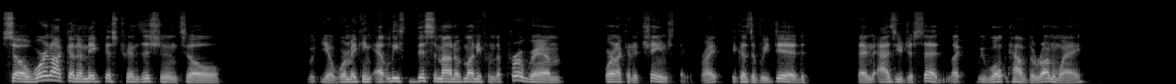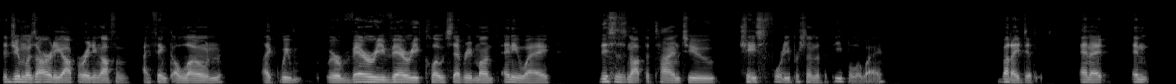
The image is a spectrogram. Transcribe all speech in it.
so we're not going to make this transition until, you know, we're making at least this amount of money from the program. We're not going to change things, right? Because if we did, then as you just said, like we won't have the runway the gym was already operating off of I think a loan. Like we we are very very close every month anyway. This is not the time to chase 40% of the people away. But I didn't. And I and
